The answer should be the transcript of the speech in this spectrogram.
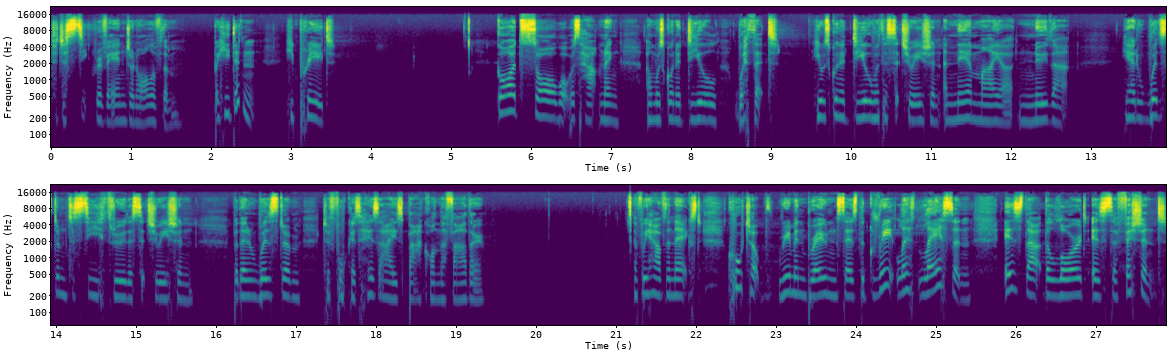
to just seek revenge on all of them? But he didn't. He prayed. God saw what was happening and was going to deal with it. He was going to deal with the situation, and Nehemiah knew that. He had wisdom to see through the situation, but then wisdom to focus his eyes back on the Father. If we have the next quote up, Raymond Brown says, The great le- lesson is that the Lord is sufficient.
